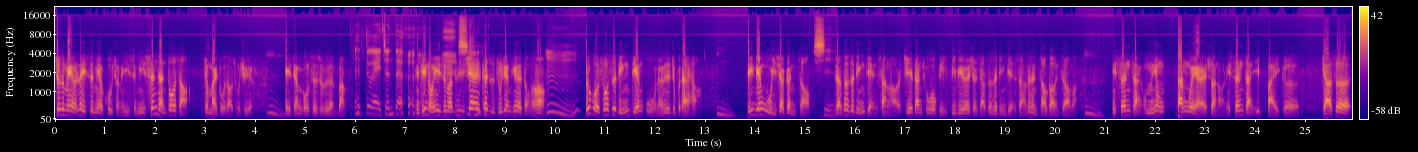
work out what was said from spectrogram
就是没有类似没有库存的意思。你生产多少就卖多少出去了。嗯哎，这样公司是不是很棒？哎对，真的你听懂意思吗？现在开始逐渐听得懂了哈。嗯如果说是零点五呢，那就不太好。嗯零点五以下更糟。是假设是零点三好了，接单出货比 B B ratio 假设是零点三，那很糟糕，你知道吗？嗯你生产，我们用单位来算哦，你生产一百个，假设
